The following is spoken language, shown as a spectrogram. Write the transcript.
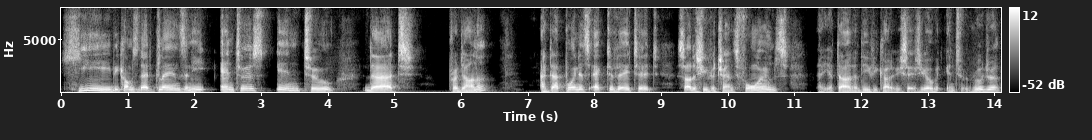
he becomes that glance and he enters into that pradhana. At that point, it's activated. Sadashiva transforms uh, Yatada Divikara Vishesh Yoga into Rudra.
